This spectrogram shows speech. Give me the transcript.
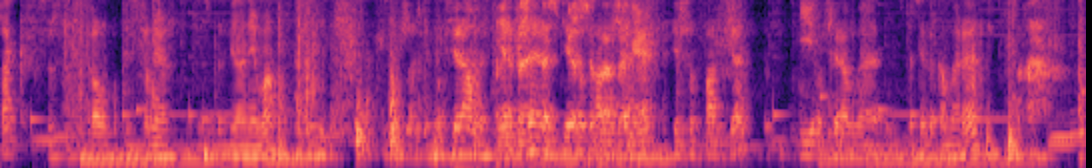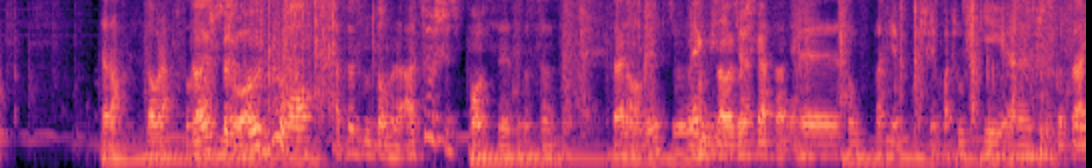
tak z wszystkich stron, po tej stronie zbyt wiele nie ma. Dobrze, więc otwieramy. to jest też pierwsze otwarcie. wrażenie. Pierwsze otwarcie i otwieramy specjalnie do kamery. Tada, dobra. To już znaczy- było. To już było, a to jest dobre. A to już jest w Polsce, jest bez sensu. Tak? No, więc No, jak z całego widzicie, świata, nie? e, są takie właśnie paczuszki, e, wszystko co tak,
